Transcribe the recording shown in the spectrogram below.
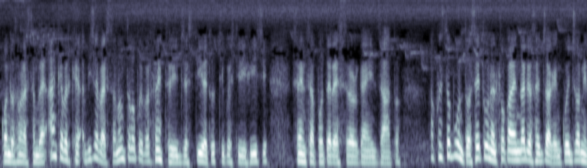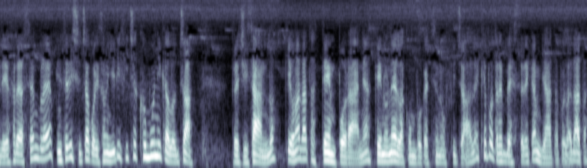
quando sono le assemblee, anche perché viceversa non te lo puoi permettere di gestire tutti questi edifici senza poter essere organizzato. A questo punto, se tu nel tuo calendario sai già che in quei giorni devi fare l'assemblea, inserisci già quali sono gli edifici e comunicalo già precisando che è una data temporanea, che non è la convocazione ufficiale, che potrebbe essere cambiata poi la data.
